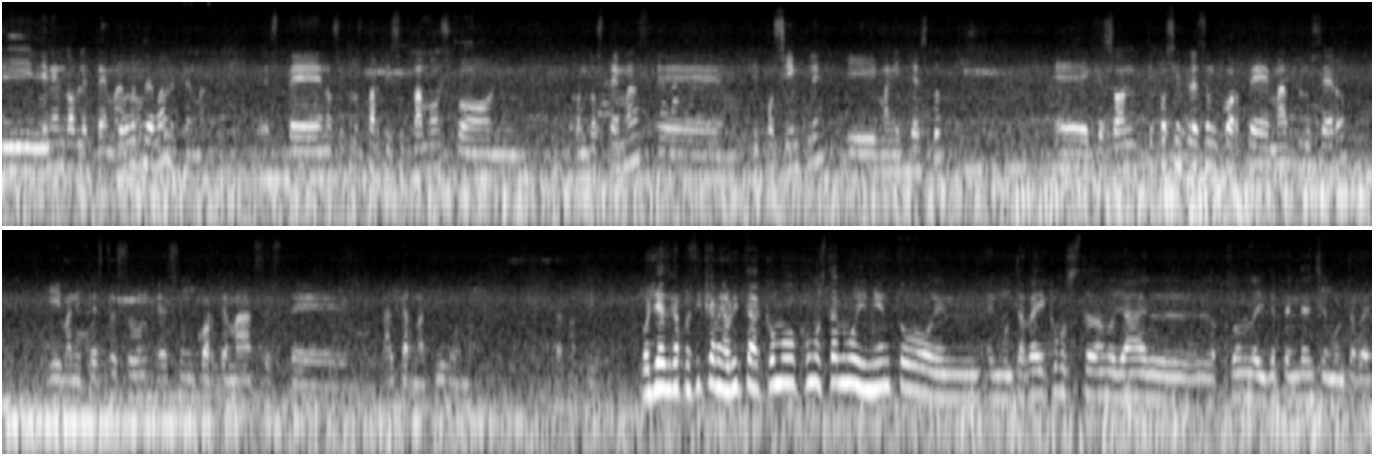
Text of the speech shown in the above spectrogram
y, Y- tienen doble tema, ¿Doble ¿no? tema? Doble tema. Este, nosotros participamos con, con dos temas, eh, tipo simple y manifiesto, eh, que son, tipo simple es un corte más blusero y manifiesto es un, es un corte más este, alternativo, ¿no? Alternativo. Oye, Edgar, platícame ahorita, ¿cómo, cómo está el movimiento en, en Monterrey? ¿Cómo se está dando ya el- lo que son la independencia en Monterrey?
